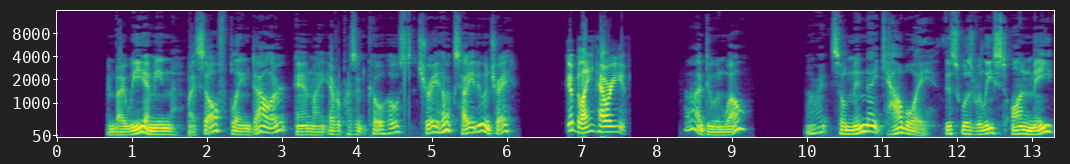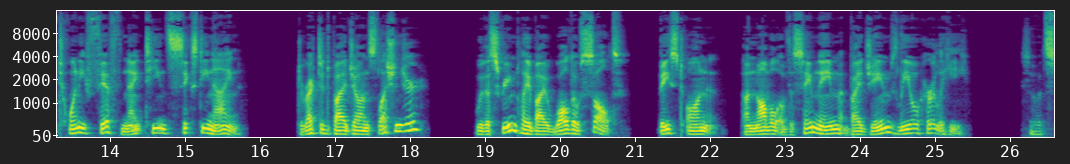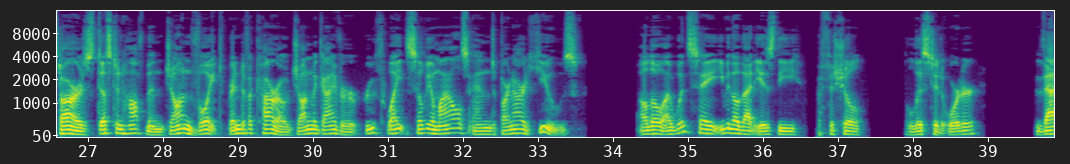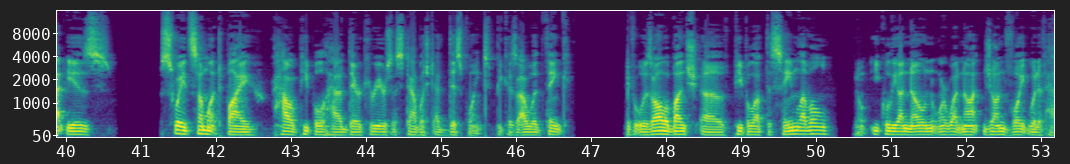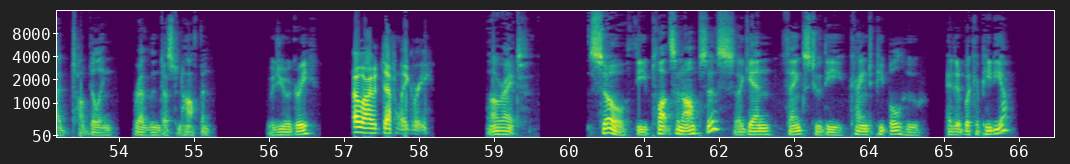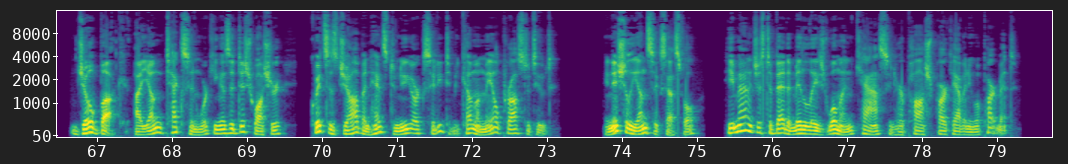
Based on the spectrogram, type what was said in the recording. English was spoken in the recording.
And by we, I mean myself, Blaine Dowler, and my ever-present co-host, Trey Hooks. How you doing, Trey? Good, Blaine. How are you? Ah, doing well. All right, so Midnight Cowboy. This was released on May 25th, 1969. Directed by John Schlesinger, with a screenplay by Waldo Salt, based on a novel of the same name by James Leo Herlihy. So it stars Dustin Hoffman, Jon Voight, Brenda Vaccaro, John McGiver, Ruth White, Sylvia Miles, and Barnard Hughes. Although I would say, even though that is the official listed order, that is swayed somewhat by how people had their careers established at this point. Because I would think if it was all a bunch of people at the same level, you know, equally unknown or whatnot, Jon Voight would have had top billing rather than Dustin Hoffman. Would you agree? Oh, I would definitely agree. All right. So, the plot synopsis, again, thanks to the kind people who edit Wikipedia. Joe Buck, a young Texan working as a dishwasher, quits his job and heads to New York City to become a male prostitute. Initially unsuccessful, he manages to bed a middle aged woman, Cass, in her posh Park Avenue apartment.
